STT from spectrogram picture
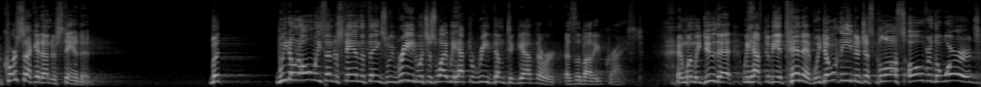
Of course, I could understand it. But we don't always understand the things we read, which is why we have to read them together as the body of Christ. And when we do that, we have to be attentive. We don't need to just gloss over the words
